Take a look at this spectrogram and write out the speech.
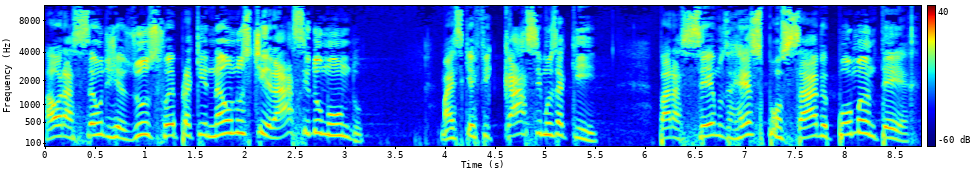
a oração de Jesus foi para que não nos tirasse do mundo, mas que ficássemos aqui para sermos responsáveis por manter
